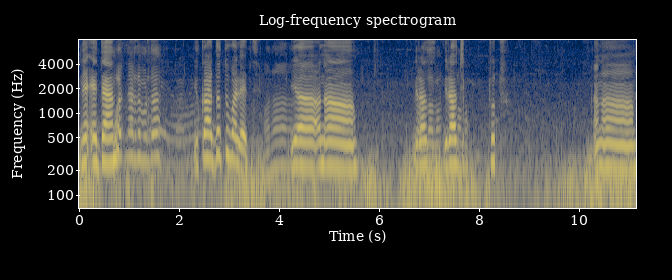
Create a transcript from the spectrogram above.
Ne edem? tuvalet nerede burada? Yukarıda tuvalet. Ana. Ya ana. Biraz ben birazcık tutamam. tut. Anam.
